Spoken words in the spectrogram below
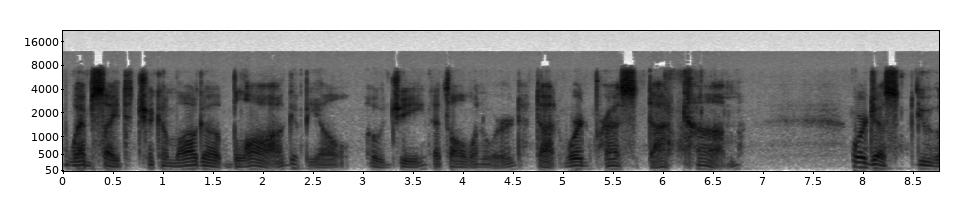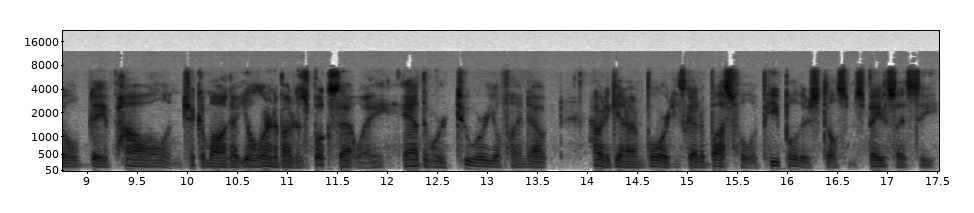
website Chickamauga blog, B L O G, that's all one word, dot wordpress.com. Or just Google Dave Powell and Chickamauga. You'll learn about his books that way. Add the word tour, you'll find out how to get on board. He's got a bus full of people. There's still some space, I see.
